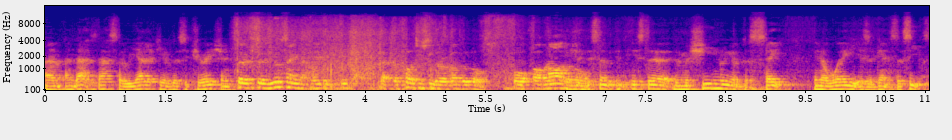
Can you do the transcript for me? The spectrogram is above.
Um, and that's, that's the reality of the situation. so, so you're saying that maybe, that the politicians are above the law, or, or are the law? It's the, it's the, the machinery of the state in a way is against the Sikhs.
